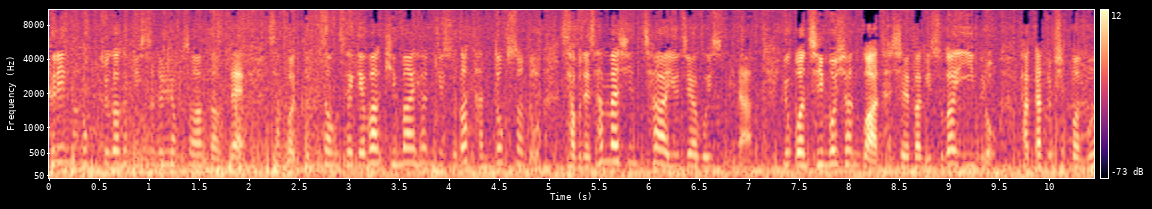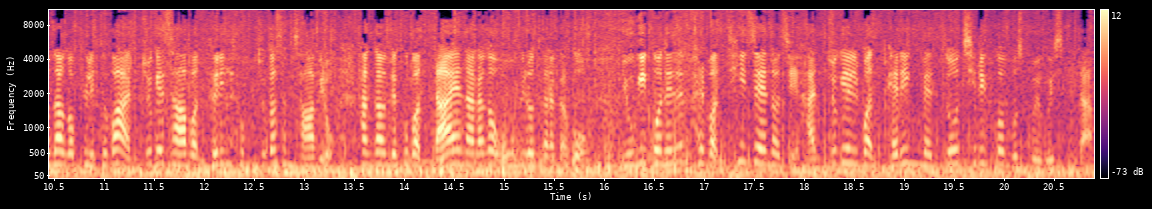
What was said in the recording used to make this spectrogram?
그린 폭주가 그 뒷선을 형성한 가운데 3번 금성세계와 김하현 기수가 단독 선두 4번의 산마신차 유지하고 있습니다. 6번 지모션과 다실바 기수가 2위로 바깥쪽 10번 문학 어 플리트와 안쪽에 4번 그린 폭주가 3, 4위로 한가운데 9번 나의 나라가 5위로 따라가고 6위권에는 8번 티즈 에너지 안쪽에 1번 베링맨도 7위권 모습 보이고 있습니다.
